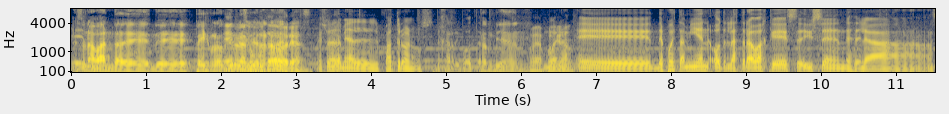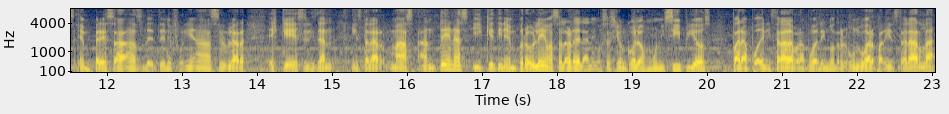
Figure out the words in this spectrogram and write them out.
Es El- una banda de, de Space Rock Era una de computadora. 90. Me suena también al Patronus de Harry Potter. También. Bueno, ¿por qué Bueno, no? eh, después también otra de las trabas que se dicen desde las empresas de telefonía celular es que se necesitan instalar más antenas y que tienen problemas a la hora de la negociación con los municipios para poder instalarla, para poder encontrar un lugar para instalarla.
